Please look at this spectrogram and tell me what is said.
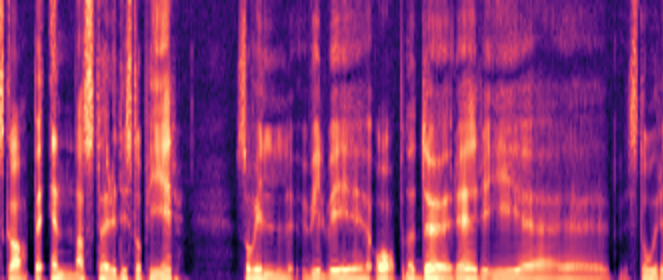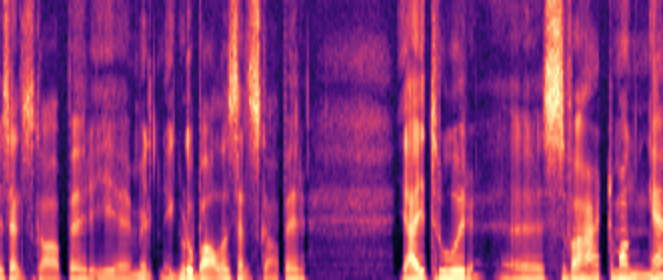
skaper enda større dystopier, så vil, vil, vi åpne dører i uh, store selskaper, i, i, globale selskaper. Jeg tror uh, svært mange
